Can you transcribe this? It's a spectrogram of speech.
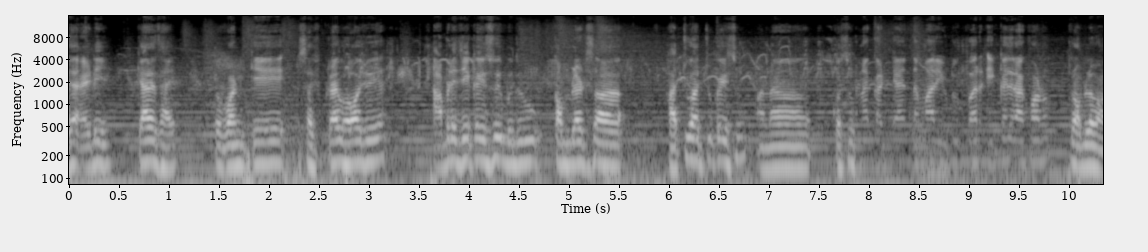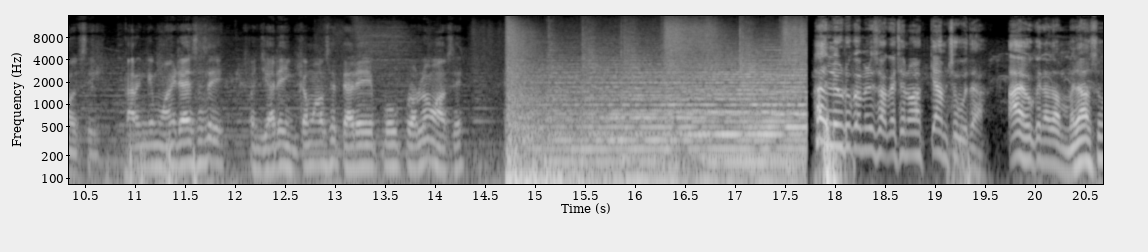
આઈડી ક્યારે થાય? તો વન કે સબસ્ક્રાઈબ હોવા જોઈએ. આપણે જે કહીશું એ બધું કમ્પ્લેટ સાચું સાચું કહીશું અને કશું કન્ટેન્ટ તમારે યુટ્યુબ પર એક જ રાખવાનો. પ્રોબ્લેમ આવશે. કારણ કે મોનિટાઈઝ હશે પણ જ્યારે ઇન્કમ આવશે ત્યારે બહુ પ્રોબ્લેમ આવશે. હેલો યુટ્યુબ ફેમિલી સ્વાગત છે કેમ છો બધા? આ હો કે તમે મજા આવશો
